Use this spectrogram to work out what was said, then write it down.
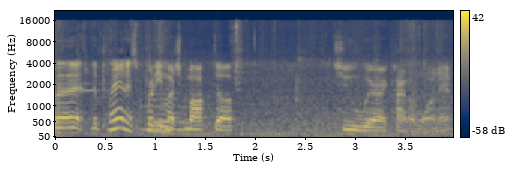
But the plant is pretty much mocked up to where I kind of want it.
